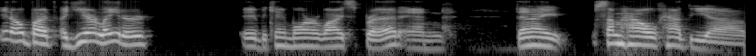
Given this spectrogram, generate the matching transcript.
you know, but a year later it became more widespread and then I somehow had the uh,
